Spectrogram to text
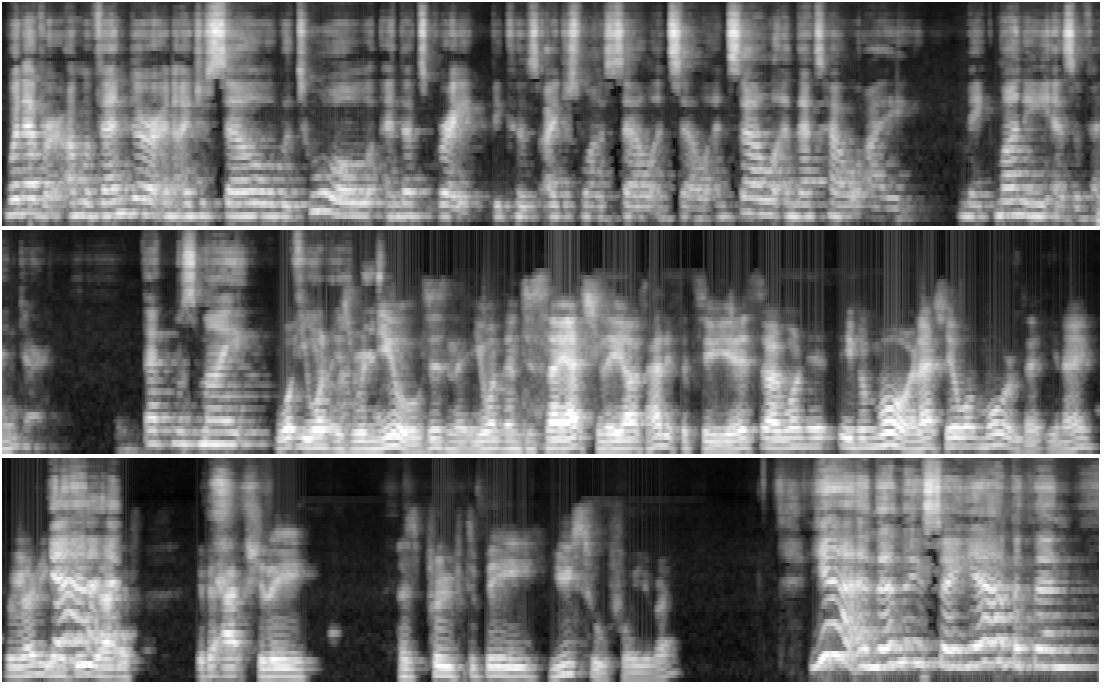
whatever, I'm a vendor and I just sell the tool, and that's great because I just want to sell and sell and sell, and that's how I make money as a vendor. That was my What you want is renewals, isn't it? You want them to say, actually, I've had it for two years, so I want it even more, and actually, I want more of it. You know, we're only going to do that if, if it actually has proved to be useful for you, right? yeah, and then they say, yeah, but then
